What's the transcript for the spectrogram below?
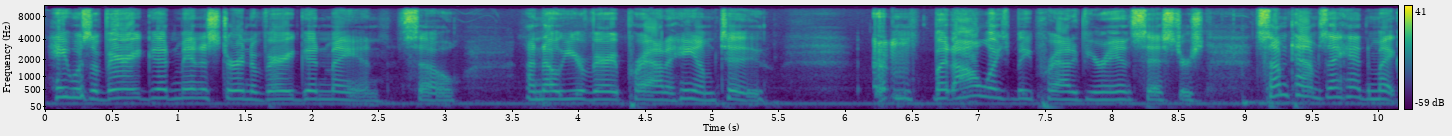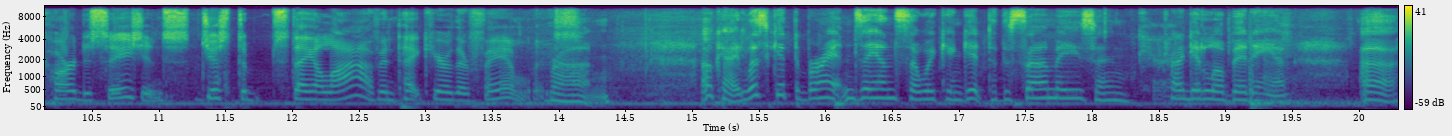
He was a very good minister and a very good man. So I know you're very proud of him, too but always be proud of your ancestors. Sometimes they had to make hard decisions just to stay alive and take care of their families. Right. Okay, let's get the Brantons in so we can get to the Summeys and try to get a little bit in. Uh,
